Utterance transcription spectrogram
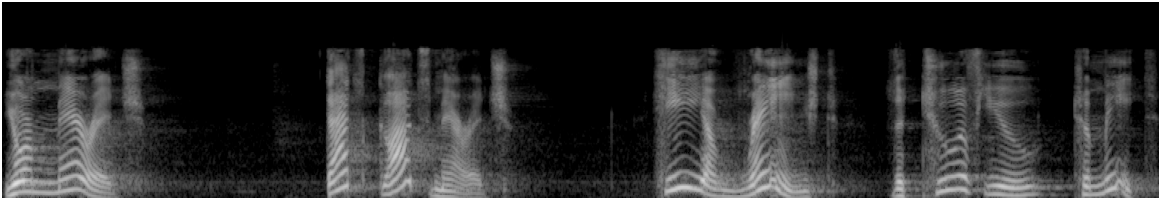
Your marriage, that's God's marriage. He arranged the two of you to meet.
